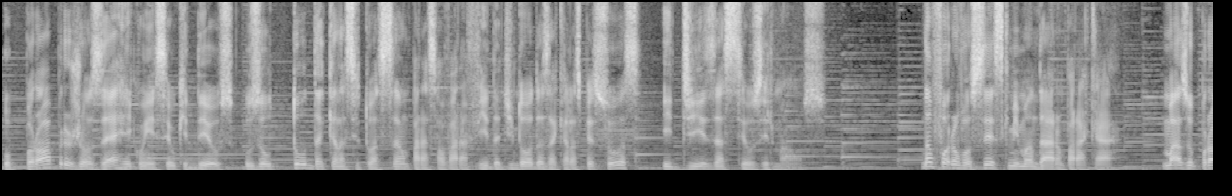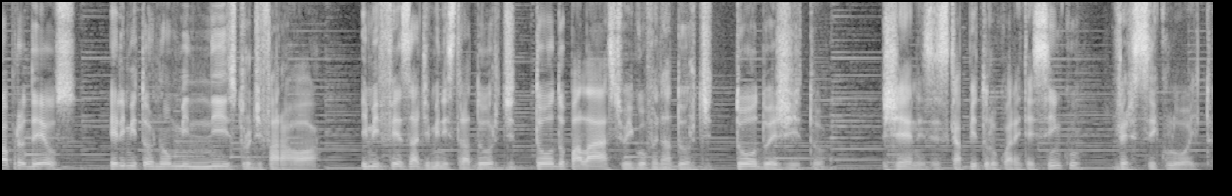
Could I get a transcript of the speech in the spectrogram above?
O próprio José reconheceu que Deus usou toda aquela situação para salvar a vida de todas aquelas pessoas e diz a seus irmãos: Não foram vocês que me mandaram para cá mas o próprio Deus, ele me tornou ministro de Faraó e me fez administrador de todo o palácio e governador de todo o Egito. Gênesis capítulo 45, versículo 8.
